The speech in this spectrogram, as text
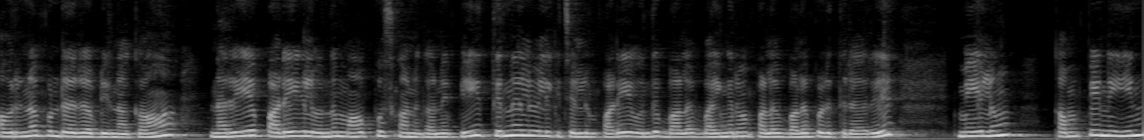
அவர் என்ன பண்ணுறாரு அப்படின்னாக்கா நிறைய படைகள் வந்து மாப்பூஸ்கானுக்கு அனுப்பி திருநெல்வேலிக்கு செல்லும் படையை வந்து பல பயங்கரமாக பல பலப்படுத்துகிறாரு மேலும் கம்பெனியின்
